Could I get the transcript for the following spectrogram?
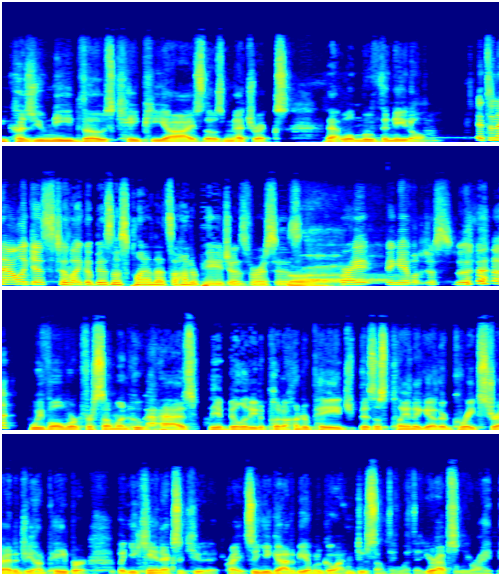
Because you need those KPIs, those metrics that will move the needle. It's analogous to like a business plan that's 100 pages versus uh, right being able to just we've all worked for someone who has the ability to put a 100 page business plan together great strategy on paper but you can't execute it right? So you got to be able to go out and do something with it. You're absolutely right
